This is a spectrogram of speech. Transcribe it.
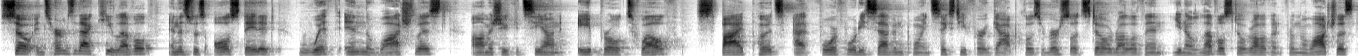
So in terms of that key level, and this was all stated within the watch list, um, as you can see on April 12th, SPY puts at 447.60 for a gap close reversal. It's still relevant, you know, level still relevant from the watch list,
